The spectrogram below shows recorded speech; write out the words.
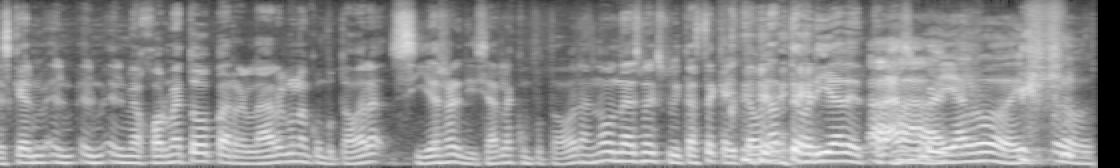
Es que el, el- el- mejor método para arreglar la computadora sí es reiniciar la computadora. No, una vez me explicaste que ahí está una teoría detrás, güey. hay algo ahí, pero.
